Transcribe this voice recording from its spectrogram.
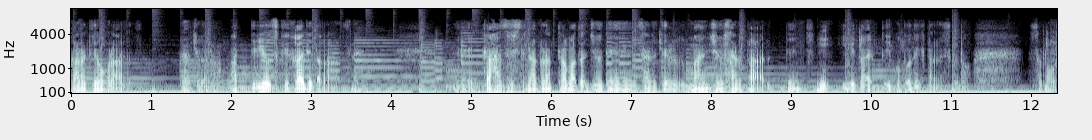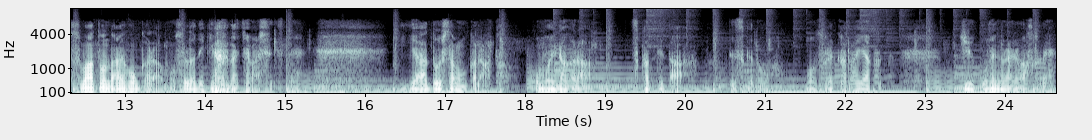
ガラケーはほら、なんちゅうかな、バッテリーを付け替えてたからですね。えー、一回外してなくなったらまた充電されてる、満充された電池に入れ替えるということができたんですけど、そのスマートフォンの iPhone からもうそれができなくなっちゃいましてですね。いや、どうしたもんかなと思いながら使ってたんですけど、もうそれから約15年ぐらいありますかね。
